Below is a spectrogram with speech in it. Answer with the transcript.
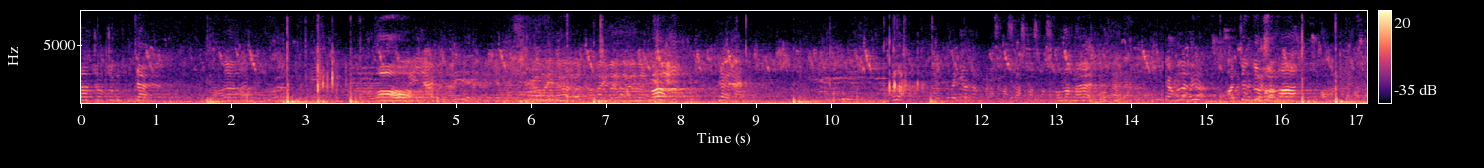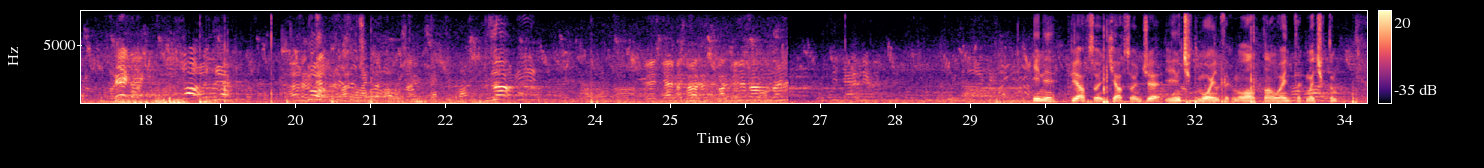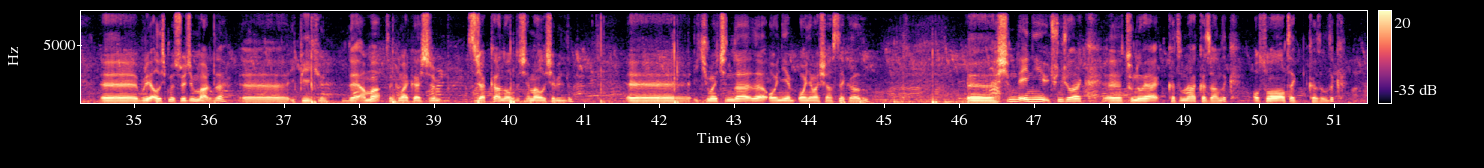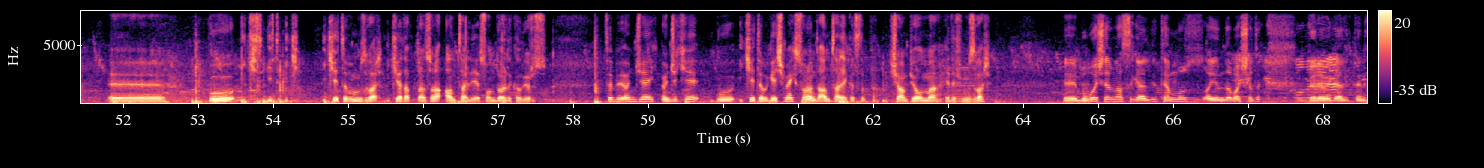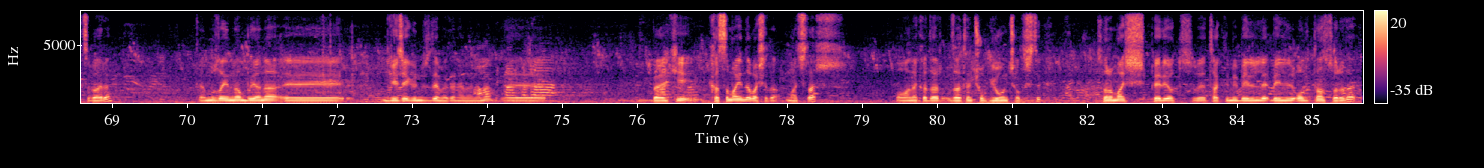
İşler çok çabuk biter. Bravo. Açın dur ama. Hey! Erdoğan! Güzel! Evet gelme bak. Bak yine daha buradayım. Yeni bir hafta, iki hafta önce yeni çıktım o aynı takımdan. 16'dan o aynı takıma çıktım. Ee, buraya alışma sürecim vardı. Ee, bir iki günde ama takım arkadaşlarım sıcakkanlı olduğu için hemen alışabildim. Ee, iki maçında da oynay oynama şansı yakaladım. Ee, şimdi en iyi üçüncü olarak e, turnuvaya katılmaya kazandık. O son 16'ya katıldık. Ee, bu iki, iki, iki, iki etapımız var. İki etaptan sonra Antalya'ya son dörde kalıyoruz. Tabii önce önceki bu iki etabı geçmek sonra da Antalya'ya katılıp şampiyon olma hedefimiz var. E, bu başarı nasıl geldi? Temmuz ayında başladık. Göreve geldikten itibaren. Temmuz ayından bu yana e, gece gündüz demeden hemen hemen e, belki Kasım ayında başladı maçlar. O ana kadar zaten çok yoğun çalıştık. Sonra maç periyot ve takvimi belirli, belirli olduktan sonra da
